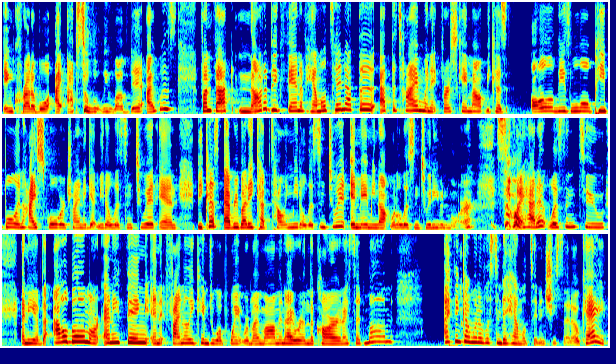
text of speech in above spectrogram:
incredible. I absolutely loved it. I was fun fact, not a big fan of Hamilton at the at the time when it first came out because all of these little people in high school were trying to get me to listen to it. And because everybody kept telling me to listen to it it made me not want to listen to it even more. So i hadn't listened to any of the album or anything. And it finally came to a point where my mom and i were in the car and i said mom I think I want to listen to Hamilton. And she said, okay,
